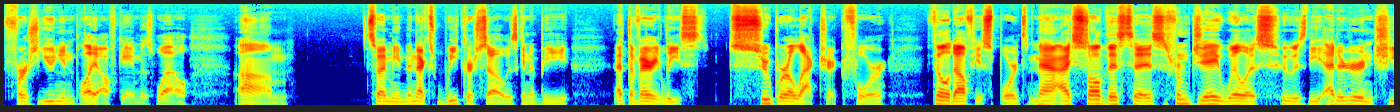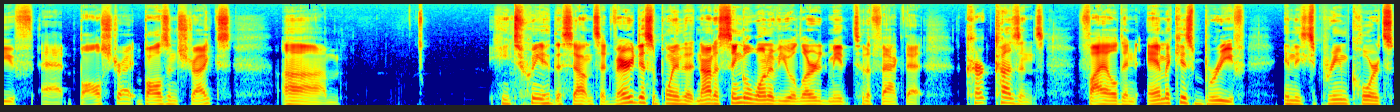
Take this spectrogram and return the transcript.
first union playoff game as well um so I mean, the next week or so is going to be, at the very least, super electric for Philadelphia sports. Matt, I saw this today. This is from Jay Willis, who is the editor in chief at Ball Strike Balls and Strikes. Um, he tweeted this out and said, "Very disappointed that not a single one of you alerted me to the fact that Kirk Cousins filed an amicus brief in the Supreme Court's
